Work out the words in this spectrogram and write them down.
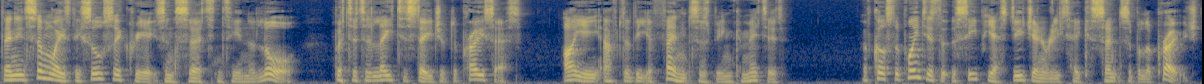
then in some ways this also creates uncertainty in the law, but at a later stage of the process, i.e., after the offence has been committed. Of course, the point is that the CPS do generally take a sensible approach,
